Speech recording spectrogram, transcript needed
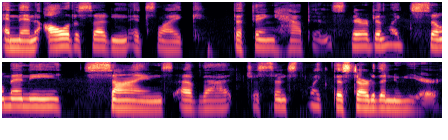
and then all of a sudden it's like the thing happens. There have been like so many signs of that just since like the start of the new year.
